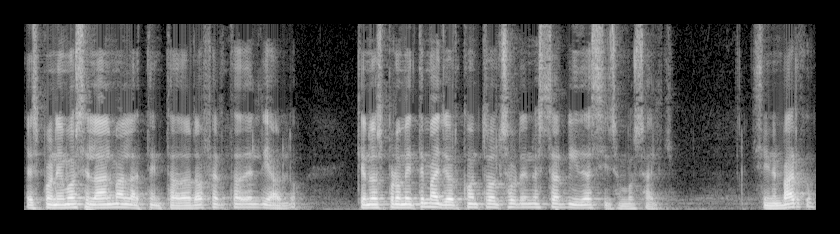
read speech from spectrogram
Exponemos el alma a la tentadora oferta del diablo, que nos promete mayor control sobre nuestras vidas si somos alguien. Sin embargo,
